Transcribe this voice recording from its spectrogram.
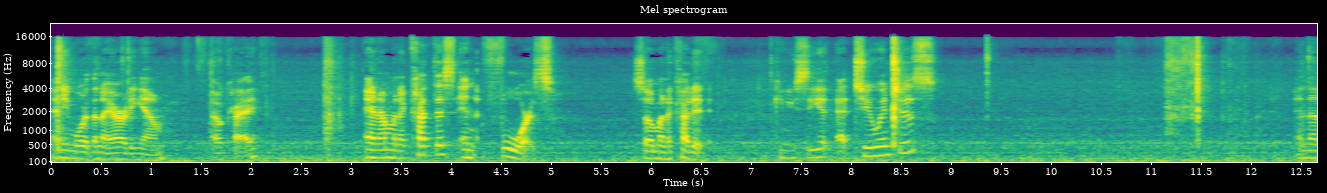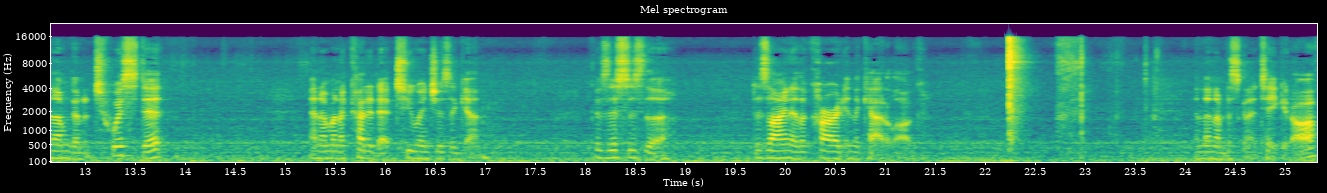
any more than I already am. Okay. And I'm going to cut this in fours. So I'm going to cut it, can you see it, at two inches. And then I'm going to twist it and I'm going to cut it at two inches again because this is the design of the card in the catalog. And then I'm just going to take it off,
